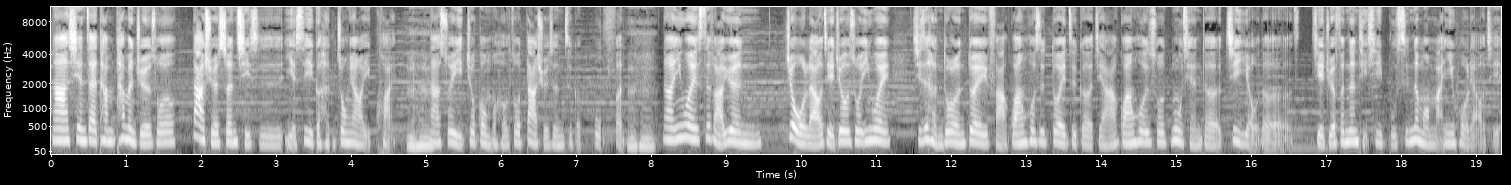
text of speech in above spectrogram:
那现在他们他们觉得说大学生其实也是一个很重要的一块，嗯哼那所以就跟我们合作大学生这个部分。嗯哼那因为司法院，就我了解，就是说，因为其实很多人对法官或是对这个检察官，或者说目前的既有的解决纷争体系不是那么满意或了解，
